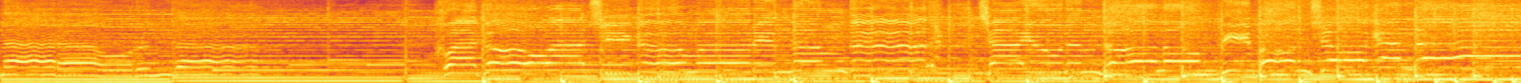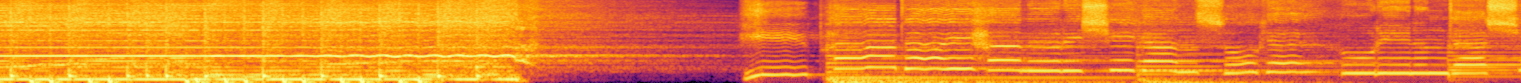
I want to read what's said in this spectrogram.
날아오른다. 과거와 지금을 잇는 듯 자유는 더 높이 번져간다. 이 바다 이 하늘 시간 속에 우리는 다시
